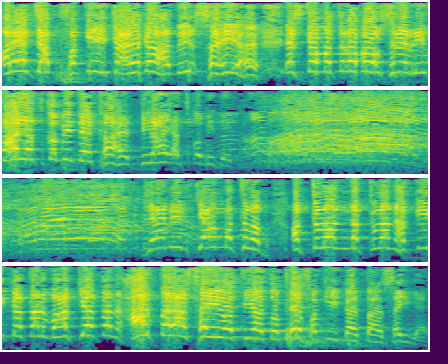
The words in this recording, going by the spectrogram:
ارے، جب فقیح کہے گا حدیث صحیح ہے، اس کا مطلب ہے اس نے روایت کو بھی دیکھا ہے، درایت کو بھی دیکھا۔ یعنی کیا مطلب؟ اکلن نقلن حقیقت واقعات ہر طرح صحیح ہوتی ہے تو پھر فقی کہتا ہے صحیح ہے۔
